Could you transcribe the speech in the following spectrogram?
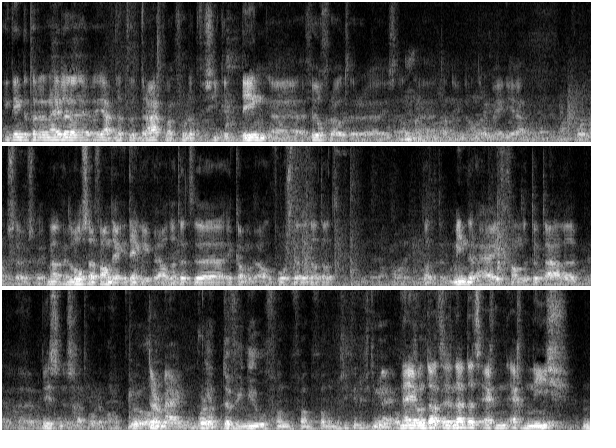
ik denk dat er een hele, ja, dat het draagvlak voor dat fysieke ding eh, veel groter eh, is dan, Mm. eh, dan in andere media voor nog steeds geweest. Maar los daarvan denk, denk ik wel dat het, eh, ik kan me wel voorstellen dat dat, dat het een minderheid van de totale eh, business gaat worden op termijn. Wordt het de vinyl van, van, van de muziekindustrie? Nee. Want dat is, eh, nou, dat is echt, echt niche. mhm.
